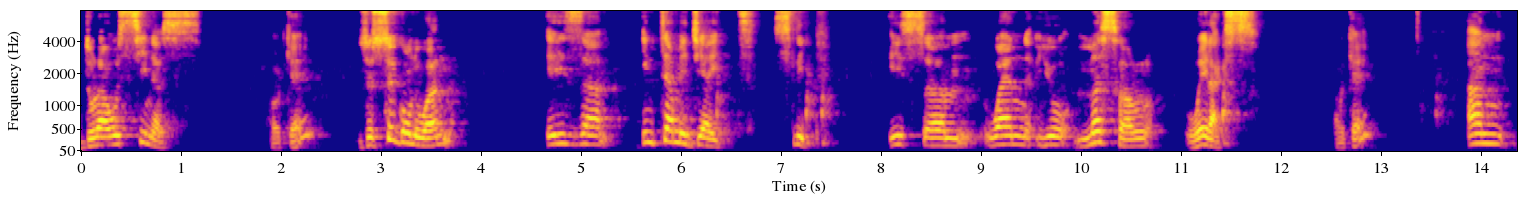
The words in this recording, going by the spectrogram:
drowsiness. Okay. The second one is uh, intermediate sleep. Is um, when your muscle relax. Okay. And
